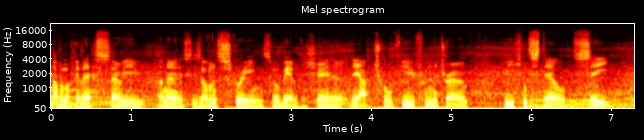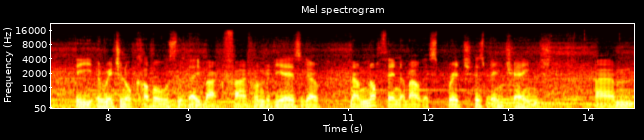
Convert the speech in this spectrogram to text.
Have a look at this. So you, I know this is on the screen, so we'll be able to show you the, the actual view from the drone. But you can still see the original cobbles that date back 500 years ago. Now, nothing about this bridge has been changed. Um,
